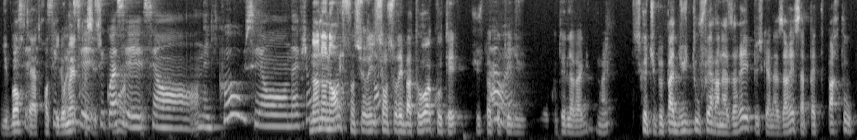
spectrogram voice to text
du bord, tu es à 3 km. C'est quoi C'est en, hélico ou c'est en avion Non, non, non, ils sont, sur, ils sont sur des bateaux à côté, juste à, ah côté, du, côté de la vague. Ouais. Ce que tu peux pas du tout faire à Nazaré, puisqu'à Nazaré, ça pète partout.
